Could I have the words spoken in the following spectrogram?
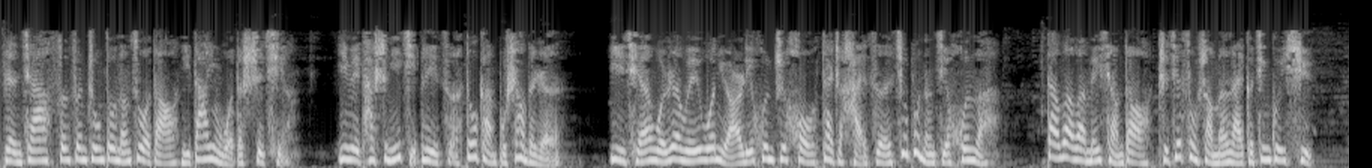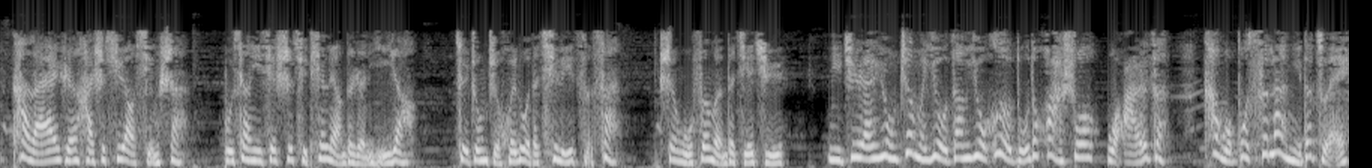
人家分分钟都能做到你答应我的事情，因为他是你几辈子都赶不上的人。以前我认为我女儿离婚之后带着孩子就不能结婚了，但万万没想到直接送上门来个金龟婿。看来人还是需要行善，不像一些失去天良的人一样，最终只会落得妻离子散、身无分文的结局。你居然用这么又脏又恶毒的话说我儿子，看我不撕烂你的嘴！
